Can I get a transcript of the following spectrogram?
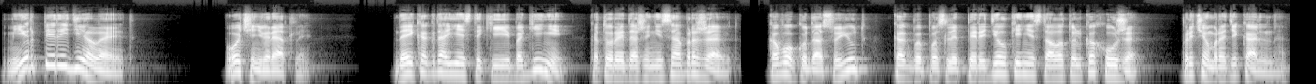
Мир переделает? Очень вряд ли. Да и когда есть такие богини, которые даже не соображают, кого куда суют, как бы после переделки не стало только хуже, причем радикально.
